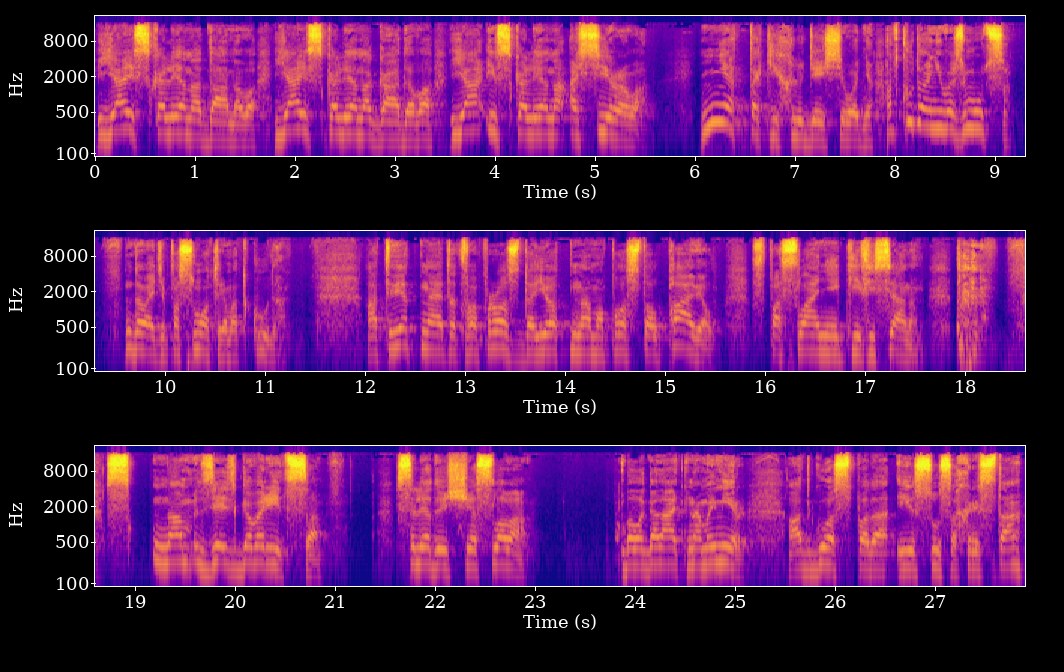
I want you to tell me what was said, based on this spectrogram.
я из колена Данова, я из колена Гадова, я из колена Асирова. Нет таких людей сегодня. Откуда они возьмутся? Давайте посмотрим, откуда. Ответ на этот вопрос дает нам апостол Павел в послании к Ефесянам. Нам здесь говорится следующие слова. Благодать нам и мир от Господа Иисуса Христа.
